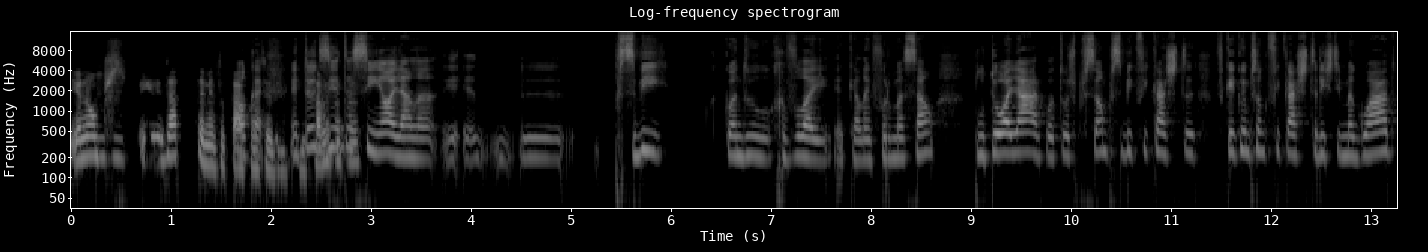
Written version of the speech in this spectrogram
eu não uhum. percebi exatamente o que está okay. a acontecer. Então eu dizia-te assim: olha, Alan, eh, eh, percebi quando revelei aquela informação, pelo teu olhar, pela tua expressão, percebi que ficaste, fiquei com a impressão que ficaste triste e magoado.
